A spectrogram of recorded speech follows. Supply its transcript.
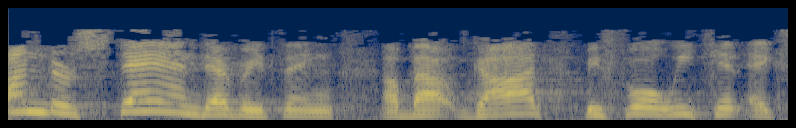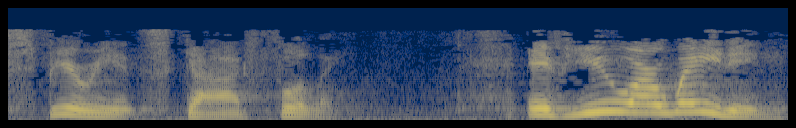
understand everything about God before we can experience God fully. If you are waiting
